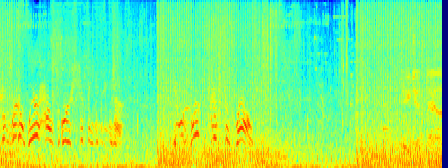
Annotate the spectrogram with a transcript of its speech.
Convert a warehouse or a shipping container. It would work just as well. Agent down.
